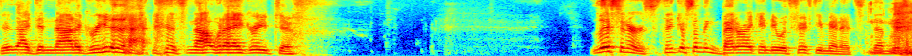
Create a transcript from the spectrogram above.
I did not agree to that. It's not what I agreed to. Listeners, think of something better I can do with 50 minutes than listen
